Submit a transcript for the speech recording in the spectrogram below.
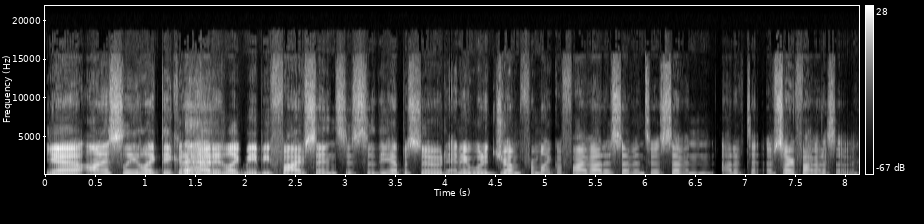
Yeah, honestly, like they could have added like maybe five sentences to the episode and it would have jumped from like a five out of seven to a seven out of ten. I'm sorry, five out of seven.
